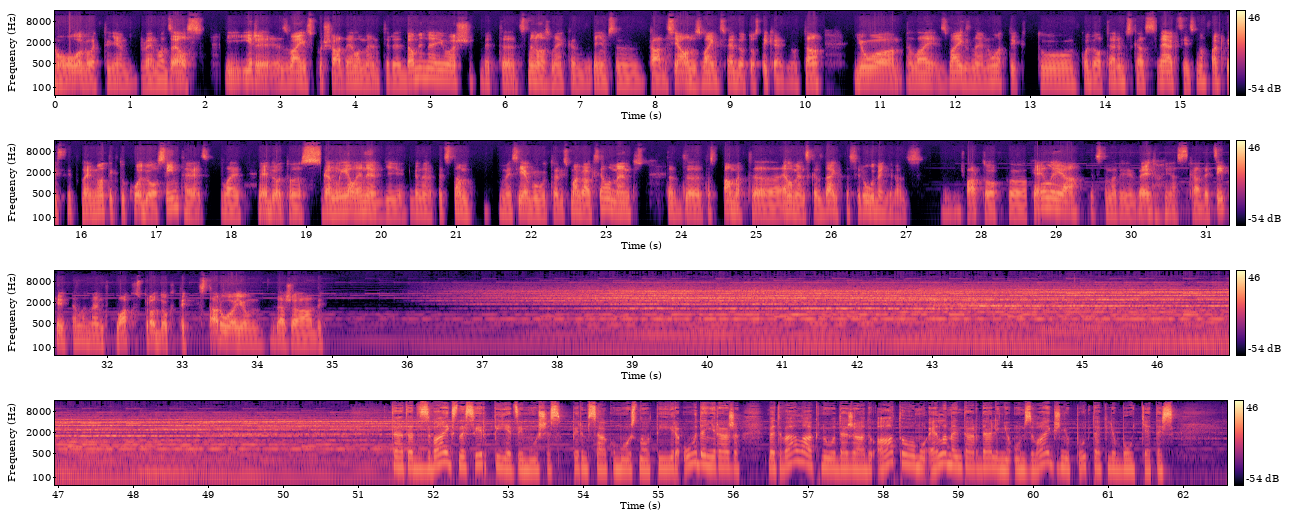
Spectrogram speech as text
no oglekļiem vai no dzelzceļa. Ir zvaigznes, kur šādi elementi ir dominējoši, bet tas nenozīmē, ka kādas jaunas zvaigznes veidotos tikai no tā. Jo, lai zvaigznē notiktu kodoltermiskās reakcijas, nu, faktiski, lai notiktu kodola sintēze, lai veidotos gan liela enerģija, gan arī pēc tam mēs iegūtu arī smagākus elementus, tad uh, tas pamat uh, elements, kas deg, tas ir ūdeņradis. Viņš pārtop hēlijā, pēc tam arī veidojās kādi citi elementi, blakus produkti, starojumi dažādi. Tātad zvaigznes ir piedzimušas pirmsākumos no tīra ūdeņraža, bet vēlāk no dažādu atomu, elementāru daļiņu un zvaigžņu putekļu buķetes.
